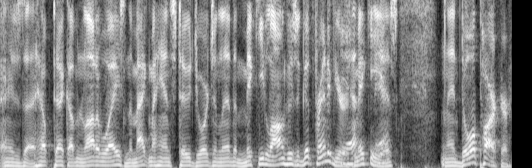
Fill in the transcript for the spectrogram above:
has uh, helped Tech up in a lot of ways, and the McMahons too, George and Linda, Mickey Long, who's a good friend of yours, Yeah, Mickey yeah. is, and Doyle Parker.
